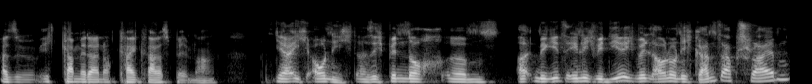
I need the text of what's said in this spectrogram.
also ich kann mir da noch kein klares Bild machen. Ja, ich auch nicht. Also ich bin noch, ähm, äh, mir geht es ähnlich wie dir, ich will auch noch nicht ganz abschreiben.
